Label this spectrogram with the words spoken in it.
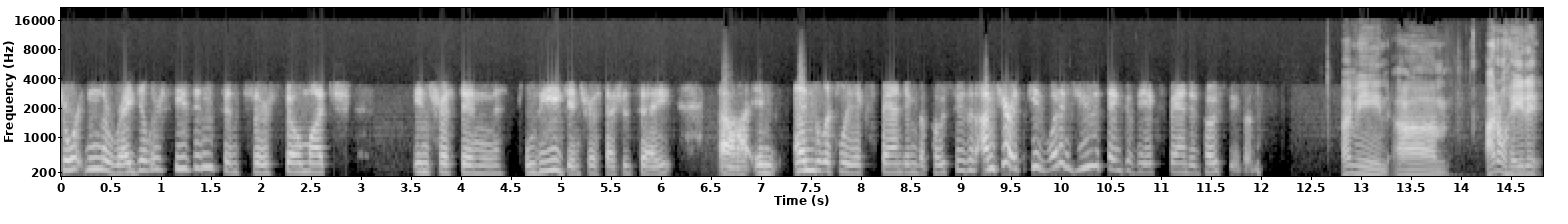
shorten the regular season since there's so much interest in league interest, I should say, uh, in endlessly expanding the postseason. I'm curious, Keith, what did you think of the expanded postseason? I mean, um, I don't hate it,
